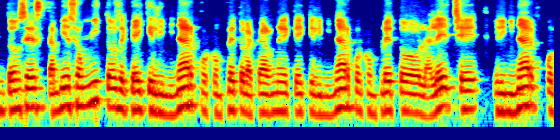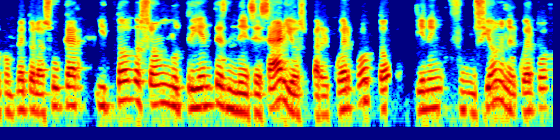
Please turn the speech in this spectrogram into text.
Entonces también son mitos de que hay que eliminar por completo la carne, que hay que eliminar por completo la leche, eliminar por completo el azúcar y todos son nutrientes necesarios para el cuerpo, todos tienen función en el cuerpo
